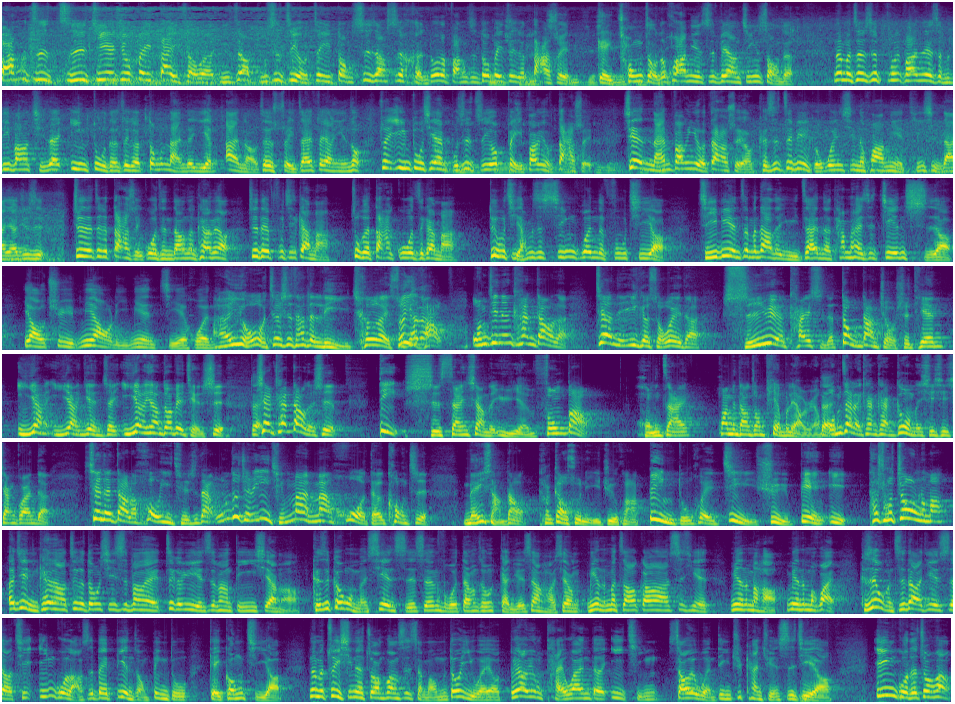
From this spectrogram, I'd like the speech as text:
房子直接就被带走了。你知道不是只有这一栋，事实上是很多的房子都被这个大水给冲走的画面是非常惊悚的。那么这是发生在什么地方？其实在印度的这个东南的沿岸哦，这个水灾非常严重。所以印度现在不是只有北方有大水，现在南方也有大水哦。可是这边有个温馨的画面，提醒大家，就是就在这个大水过程当中，看到没有？这对夫妻干嘛？做个大锅子干嘛？对不起，他们是新婚的夫妻哦。即便这么大的雨灾呢，他们还是坚持哦，要去庙里面结婚。哎呦，这是他的礼车哎，所以好，我们今天看到了这样的一个所谓的十月开始的动荡九十天，一样一样验证，一样一样都要被检视。现在看到的是第十三项的预言：风暴、洪灾。画面当中骗不了人。我们再来看看跟我们息息相关的。现在到了后疫情时代，我们都觉得疫情慢慢获得控制。没想到他告诉你一句话：病毒会继续变异。他说中了吗？而且你看到这个东西是放在这个预言是放第一项哦，可是跟我们现实生活当中感觉上好像没有那么糟糕啊，事情也没有那么好，没有那么坏。可是我们知道一件事哦，其实英国老是被变种病毒给攻击哦。那么最新的状况是什么？我们都以为哦，不要用台湾的疫情稍微稳定去看全世界哦。英国的状况。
